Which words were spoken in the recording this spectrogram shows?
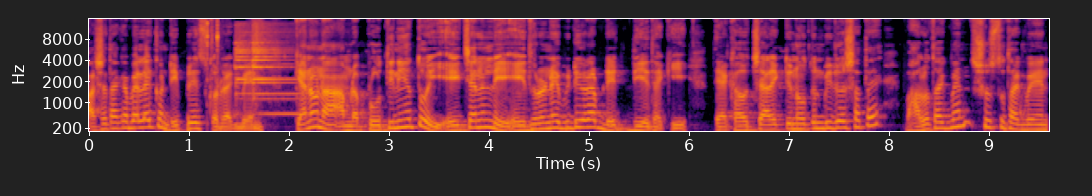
পাশে থাকা বেলাইকনটি প্রেস করে রাখবেন। কেননা, আমরা প্রতিনিয়তই এই চ্যানেলে এই ধরনের ভিডিওর আপডেট দিয়ে থাকি। দেখা হচ্ছে আরেকটি নতুন ভিডিওর সাথে। ভালো থাকবেন, সুস্থ থাকবেন।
